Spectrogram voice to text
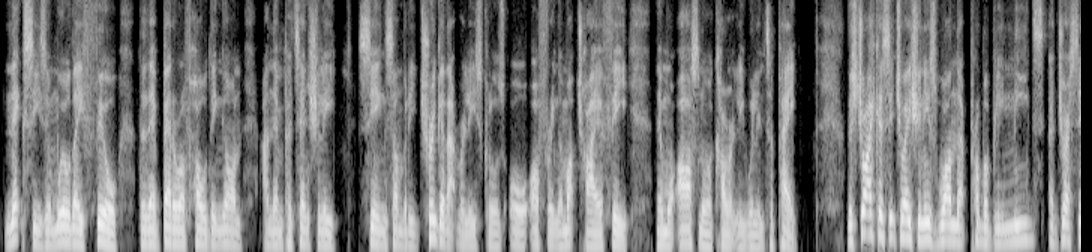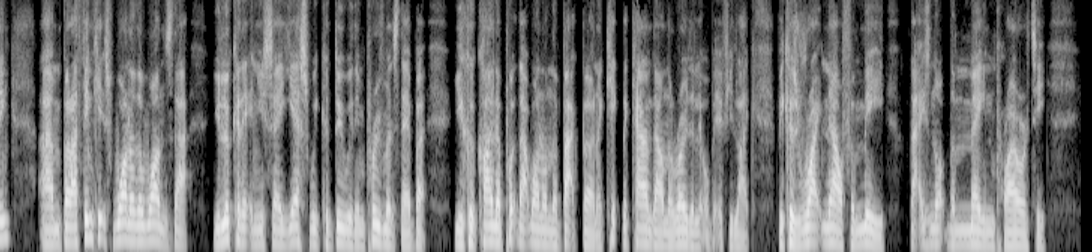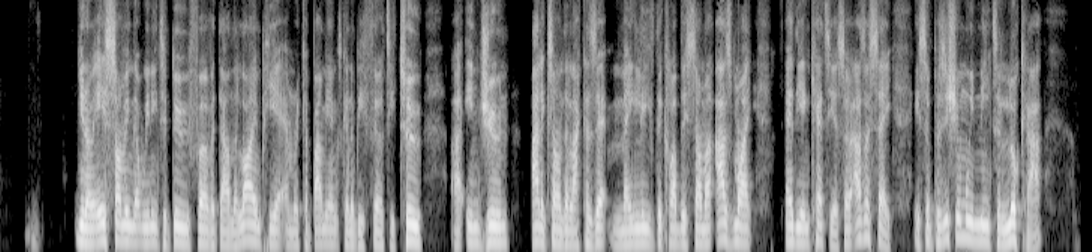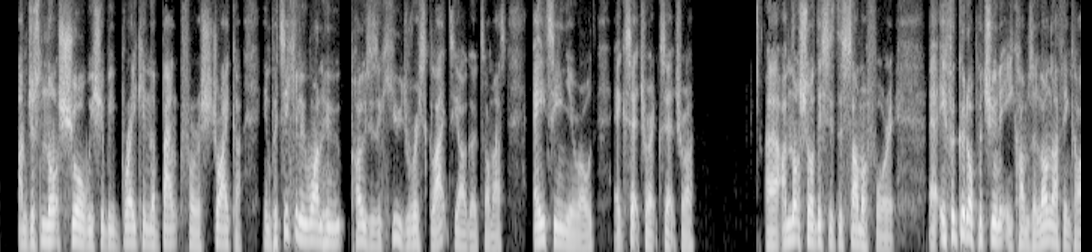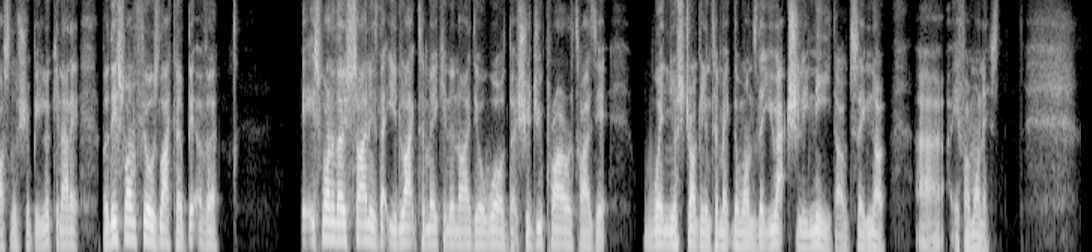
next season. Will they feel that they're better off holding on and then potentially seeing somebody trigger that release clause or offering a much higher fee than what Arsenal are currently willing to pay? The striker situation is one that probably needs addressing, um, but I think it's one of the ones that you look at it and you say, yes, we could do with improvements there, but you could kind of put that one on the back burner, kick the can down the road a little bit if you like, because right now, for me, that is not the main priority. You know, it is something that we need to do further down the line. Pierre Emerick is going to be 32 uh, in June. Alexander Lacazette may leave the club this summer, as might Eddie Nketiah. So, as I say, it's a position we need to look at I'm just not sure we should be breaking the bank for a striker, in particular one who poses a huge risk like Tiago Tomas, 18 year old, etc., etc. Uh, I'm not sure this is the summer for it. Uh, if a good opportunity comes along, I think Arsenal should be looking at it. But this one feels like a bit of a. It's one of those signings that you'd like to make in an ideal world, but should you prioritize it when you're struggling to make the ones that you actually need? I would say no, uh, if I'm honest.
